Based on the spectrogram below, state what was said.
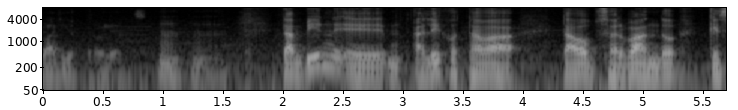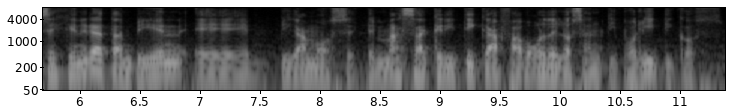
varios problemas. También eh, Alejo estaba, estaba observando que se genera también, eh, digamos, este, masa crítica a favor de los antipolíticos.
